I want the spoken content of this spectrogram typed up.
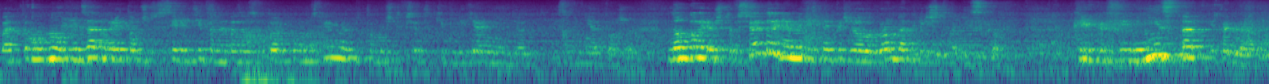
Поэтому ну, нельзя говорить о том, что стереотипы навязываются только мультфильмами, потому что все-таки влияние идет извне тоже. Но говорю, что все это время Дисней пережил огромное количество исков, криков феминисток и так далее.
